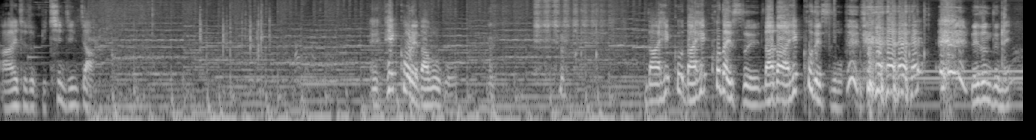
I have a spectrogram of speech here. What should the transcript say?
아이, 저, 저, 미친, 진짜. 해커래, 나보고. 나 해커, 나 해커다 했어. 나, 나 해커 됐어. 레전드네.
